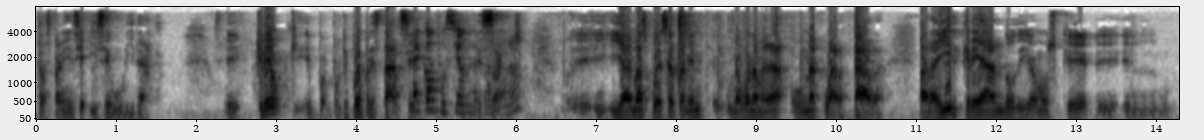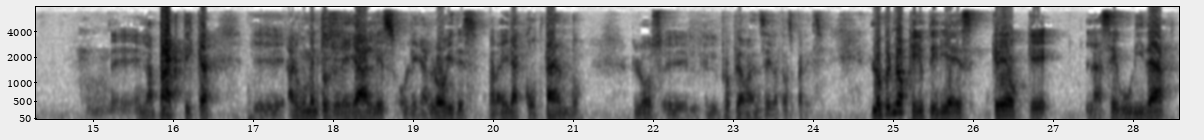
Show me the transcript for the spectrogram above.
transparencia y seguridad. Eh, creo que, por- porque puede prestarse. Hay confusión de pronto, Exacto. ¿no? Eh, Y, además puede ser también eh, una buena manera o una coartada para ir creando, digamos que eh, eh, en la práctica argumentos legales o legaloides para ir acotando los, el propio avance de la transparencia. Lo primero que yo te diría es, creo que la seguridad,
